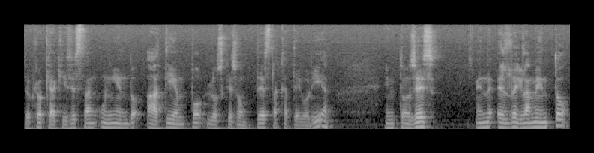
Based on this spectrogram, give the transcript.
Yo creo que aquí se están uniendo a tiempo los que son de esta categoría. Entonces, en el reglamento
